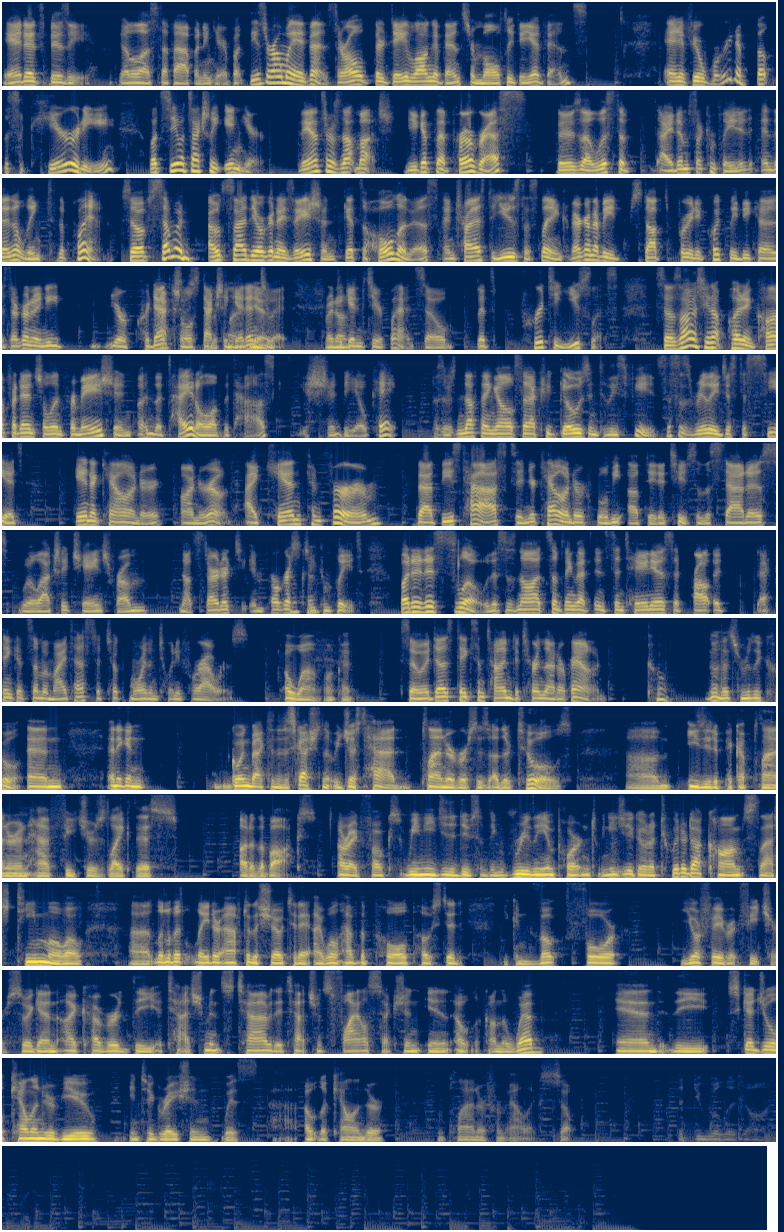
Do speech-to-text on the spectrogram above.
And it's busy. Got a lot of stuff happening here, but these are all my events. They're all they're day long events or multi day events. And if you're worried about the security, let's see what's actually in here. The answer is not much. You get the progress, there's a list of items that are completed, and then a link to the plan. So if someone outside the organization gets a hold of this and tries to use this link, they're going to be stopped pretty quickly because they're going to need your credentials Access to actually get into yeah. it right to on. get into your plan. So that's pretty useless. So as long as you're not putting confidential information in the title of the task, you should be okay because there's nothing else that actually goes into these feeds. This is really just to see it in a calendar on your own. I can confirm that these tasks in your calendar will be updated too. So the status will actually change from not started to in progress okay. to complete. But it is slow. This is not something that's instantaneous. It probably I think in some of my tests, it took more than 24 hours. Oh, wow. Okay. So it does take some time to turn that around. Cool. No, that's really cool. And, and again, going back to the discussion that we just had, Planner versus other tools, um, easy to pick up Planner and have features like this out of the box. All right, folks, we need you to do something really important. We need you to go to twitter.com slash teammoo. Uh, a little bit later after the show today, I will have the poll posted. You can vote for your favorite feature. So again, I covered the attachments tab, the attachments file section in Outlook on the web, and the schedule calendar view integration with uh, Outlook calendar from Planner from Alex. So the duel is on.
